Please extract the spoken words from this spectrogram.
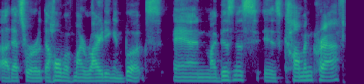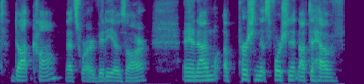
Uh, that's where the home of my writing and books. And my business is commoncraft.com. That's where our videos are. And I'm a person that's fortunate not to have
